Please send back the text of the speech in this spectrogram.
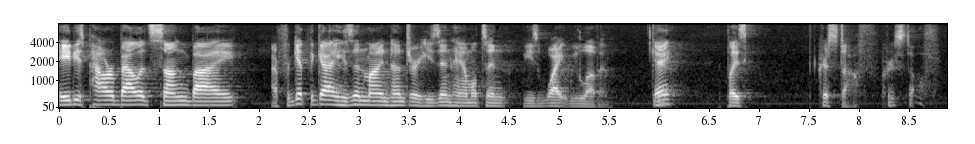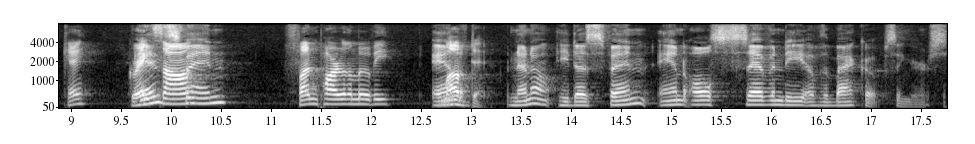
'80s power ballad sung by I forget the guy. He's in Mindhunter. He's in Hamilton. He's white. We love him. Okay, Yeah. plays Kristoff. Christoph. Okay. Great and song. Sven, Fun part of the movie. and- Loved it. No, no, he does Sven and all seventy of the backup singers.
